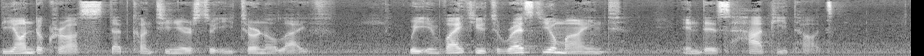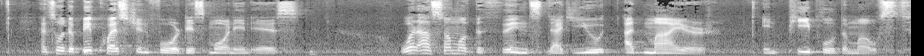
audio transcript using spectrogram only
beyond the cross that continues to eternal life. We invite you to rest your mind in this happy thought. And so the big question for this morning is what are some of the things that you admire in people the most?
